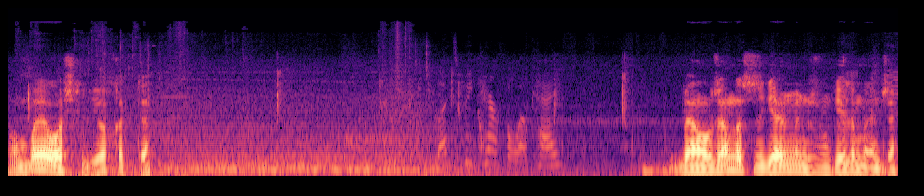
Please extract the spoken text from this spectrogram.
Bomba yavaş gidiyor hakikaten. Ben olacağım da siz gelmiyorsunuz mu? Gelin bence.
